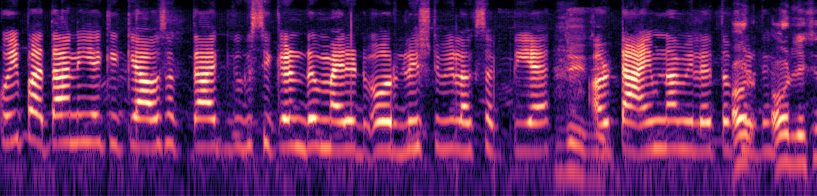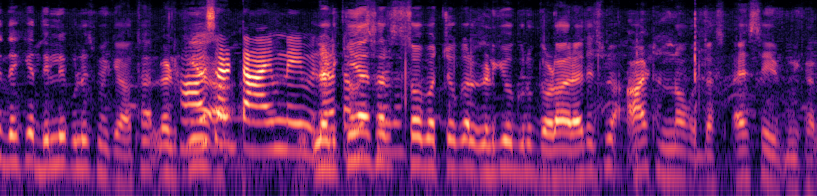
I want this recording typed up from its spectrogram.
कोई पता नहीं है कि क्या हो सकता है क्योंकि सेकंड मेरिट और लिस्ट भी लग सकती है जी, जी। और टाइम ना मिले तो और फिर और जैसे देखिए दिल्ली पुलिस में क्या होता है हाँ सर टाइम नहीं मिला लड़कियाँ सर सौ बच्चों का लड़कियों का ग्रुप दौड़ा रहे थे जिसमें आठ नौ दस ऐसे ही निकल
